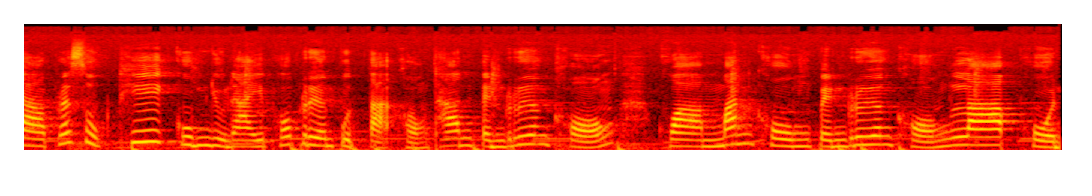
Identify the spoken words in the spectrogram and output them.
ดาวพระศุกร์ที่กุมอยู่ในภพเรือนปุตตะของท่านเป็นเรื่องของ ความมั่นคงเป็นเรื่องของลาภผล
